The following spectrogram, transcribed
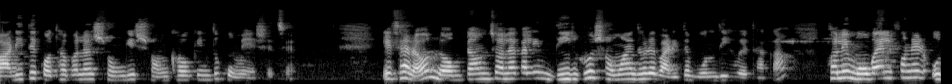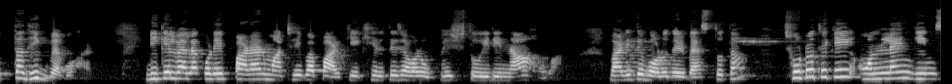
বাড়িতে কথা বলার সঙ্গীর সংখ্যাও কিন্তু কমে এসেছে। এছাড়াও লকডাউন চলাকালীন দীর্ঘ সময় ধরে বাড়িতে বন্দি হয়ে থাকা, ফলে মোবাইল ফোনের অত্যাধিক ব্যবহার। বিকেল বেলা করে পাড়ার মাঠে বা পার্কে খেলতে যাওয়ার অভ্যেস তৈরি না হওয়া, বাড়িতে বড়দের ব্যস্ততা ছোট থেকেই অনলাইন গেমস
